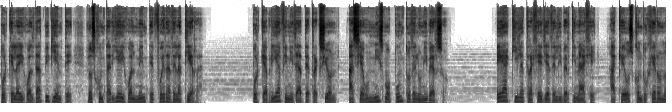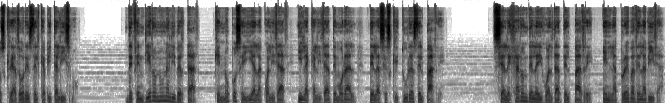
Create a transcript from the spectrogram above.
Porque la igualdad viviente los juntaría igualmente fuera de la Tierra. Porque habría afinidad de atracción hacia un mismo punto del universo. He aquí la tragedia del libertinaje a que os condujeron los creadores del capitalismo. Defendieron una libertad que no poseía la cualidad y la calidad de moral de las escrituras del Padre. Se alejaron de la igualdad del Padre en la prueba de la vida.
